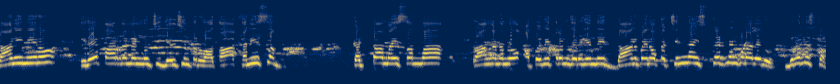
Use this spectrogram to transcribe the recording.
కానీ మీరు ఇదే పార్లమెంట్ నుంచి గెలిచిన తర్వాత కనీసం కట్టా మైసమ్మ ప్రాంగణంలో అపవిత్రం జరిగింది. దానిపైన ఒక చిన్న స్టేట్మెంట్ కూడా లేదు. దురదృష్టం.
